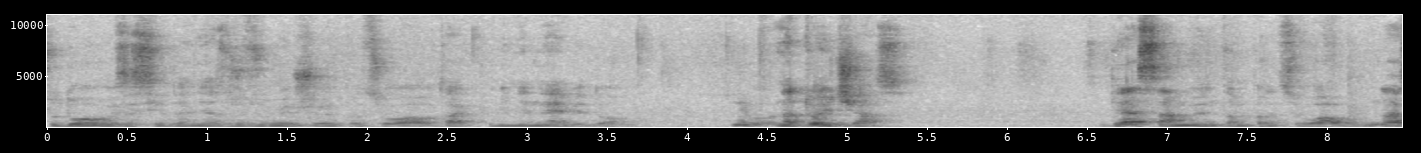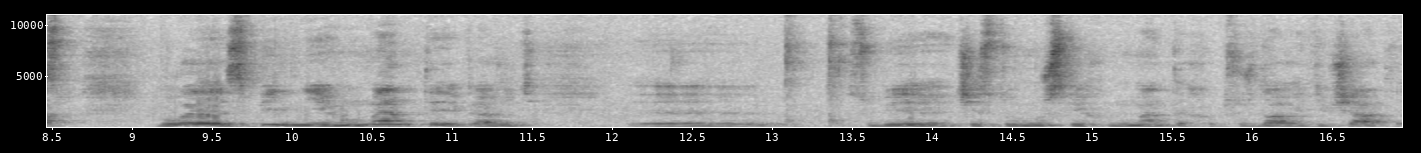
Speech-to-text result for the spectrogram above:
судових засідань я зрозумів, що він працював. Так мені невідомо. Не. На той час. Де саме він там працював? У нас були спільні моменти, кажуть, е, собі чисто в мужських моментах обсуждали дівчат, е,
